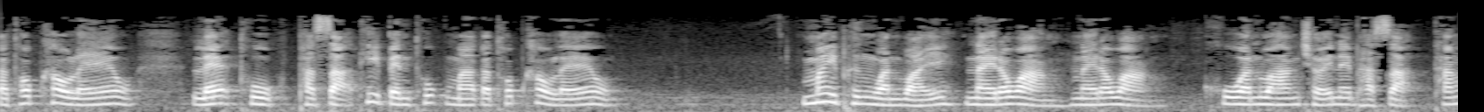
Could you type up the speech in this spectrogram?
กระทบเข้าแล้ว และถูกภาษะที่เป็นทุกข์มากระทบเข้าแล้ว ไม่พึงหวั่นไหวในระหว่างในระหว่าง ควรวางเฉยในภาษะทั้ง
